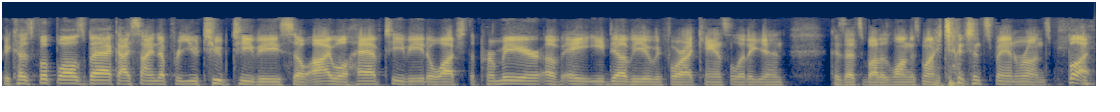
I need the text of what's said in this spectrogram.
because football's back. I signed up for YouTube TV, so I will have TV to watch the premiere of AEW before I cancel it again because that's about as long as my attention span runs. But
